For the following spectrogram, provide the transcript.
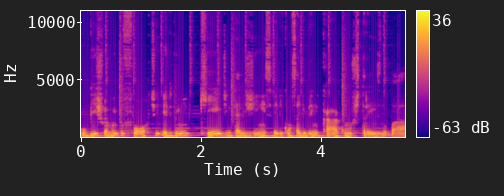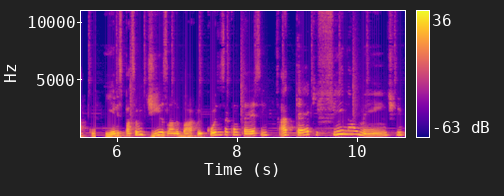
O bicho é muito forte, ele tem um quê de inteligência, ele consegue brincar com os três no barco. E eles passam dias lá no barco e coisas acontecem até que finalmente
